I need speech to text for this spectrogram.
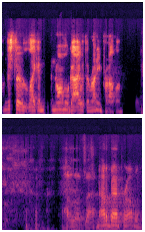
I'm just a like a, a normal guy with a running problem. I love that. Not a bad problem.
